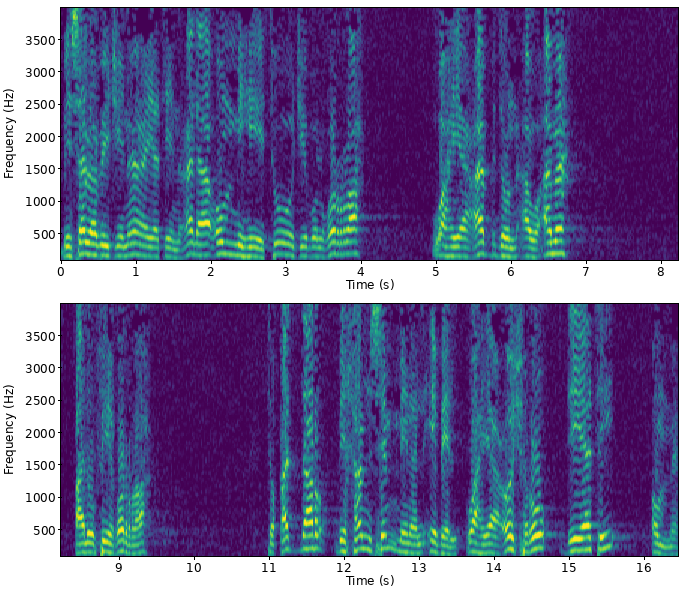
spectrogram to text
بسبب جناية على أمه توجب الغرة. وهي عبد أو أمة قالوا فيه غرة تقدر بخمس من الإبل وهي عشر دية أمه.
